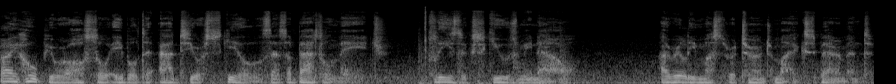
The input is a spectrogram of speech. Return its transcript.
I hope you are also able to add to your skills as a battle mage. Please excuse me now. I really must return to my experiment.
